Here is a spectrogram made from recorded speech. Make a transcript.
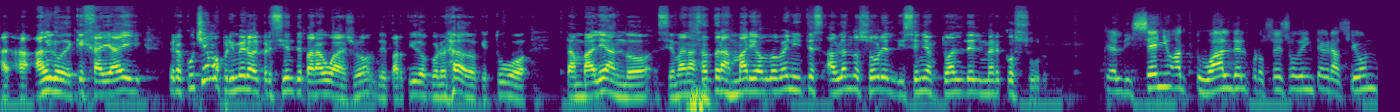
a- a- algo de queja hay ahí. Pero escuchemos primero al presidente paraguayo del Partido Colorado, que estuvo tambaleando semanas atrás, Mario Abdo Benítez, hablando sobre el diseño actual del Mercosur. el diseño actual del proceso de integración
